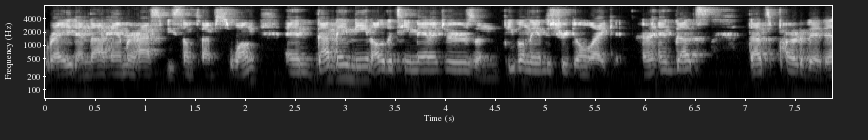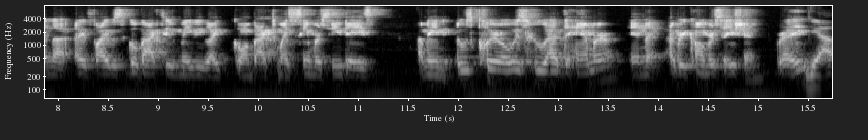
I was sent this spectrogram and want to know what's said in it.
right? And that hammer has to be sometimes swung, and that may mean all the team managers and people in the industry don't like it. and that's that's part of it. And if I was to go back to maybe like going back to my CMRC days, I mean, it was clear always who had the hammer in every conversation, right? Yeah.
